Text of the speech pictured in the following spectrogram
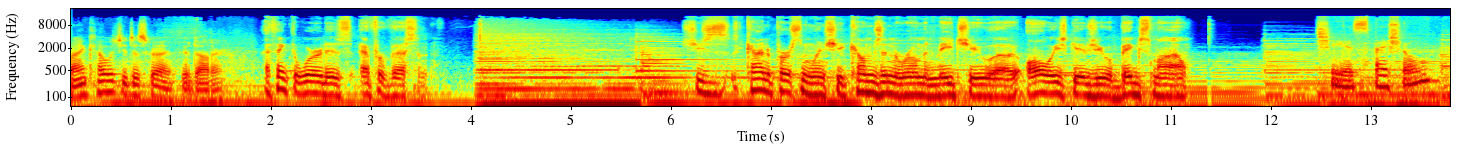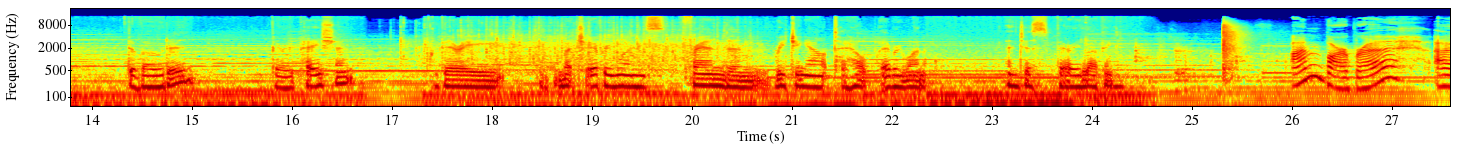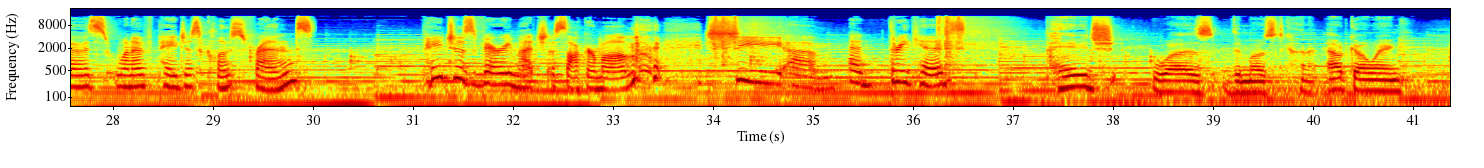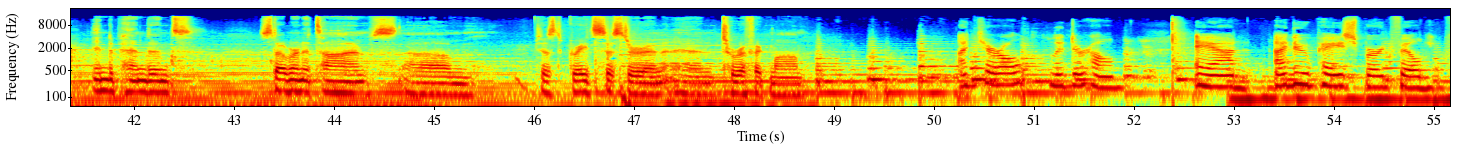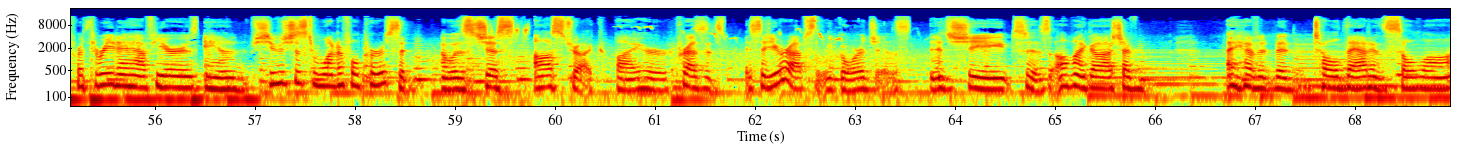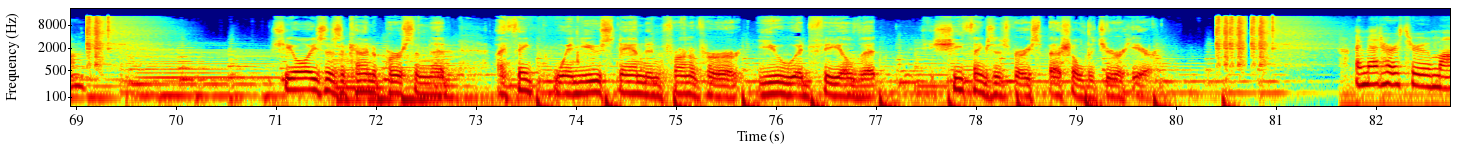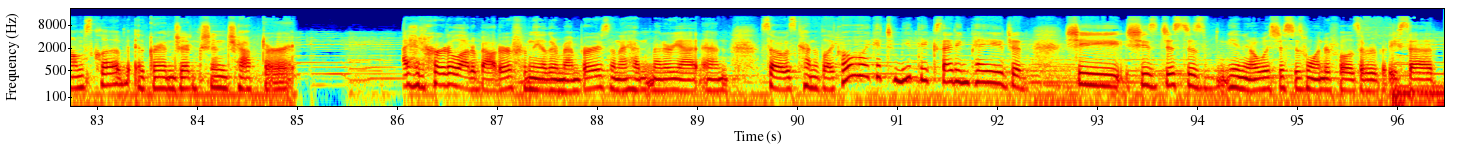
Frank, how would you describe your daughter? I think the word is effervescent. She's the kind of person when she comes in the room and meets you, uh, always gives you a big smile. She is special, devoted, very patient, very much everyone's friend and reaching out to help everyone, and just very loving. I'm Barbara. I was one of Paige's close friends. Paige is very much a soccer mom. she um, had three kids. Paige was the most kind of outgoing, independent, stubborn at times, um, just great sister and, and terrific mom. I'm Carol Linderholm, and I knew Paige Birgfeld for three and a half years, and she was just a wonderful person. I was just awestruck by her presence. I said, "You're absolutely gorgeous," and she says, "Oh my gosh, I've I haven't been told that in so long." She always is the kind of person that I think when you stand in front of her, you would feel that she thinks it's very special that you're here. I met her through Mom's Club at Grand Junction chapter. I had heard a lot about her from the other members, and I hadn't met her yet, and so it was kind of like, oh, I get to meet the exciting Paige, and she, she's just as, you know, was just as wonderful as everybody said.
